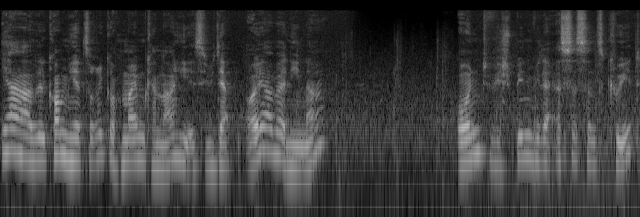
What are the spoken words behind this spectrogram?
Ja, willkommen hier zurück auf meinem Kanal. Hier ist wieder euer Berliner. Und wir spielen wieder Assassin's Creed.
